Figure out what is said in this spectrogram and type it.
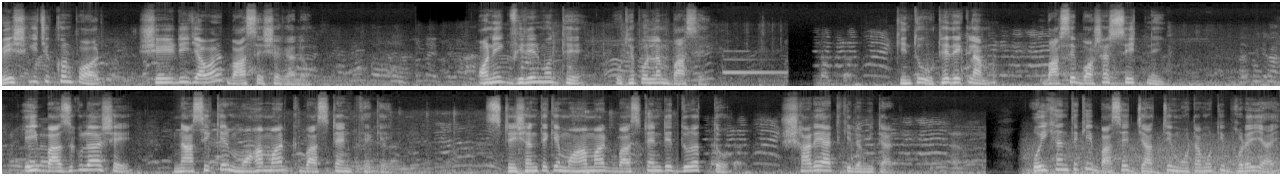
বেশ কিছুক্ষণ পর শিরডি যাওয়ার বাস এসে গেল। অনেক ভিড়ের মধ্যে উঠে পড়লাম বাসে। কিন্তু উঠে দেখলাম বাসে বসার সিট নেই। এই বাসগুলো আসে নাসিকের মহামার্গ বাস স্ট্যান্ড থেকে। স্টেশন থেকে মহামার্গ বাস স্ট্যান্ডের দূরত্ব সাড়ে আট কিলোমিটার। ওইখান থেকেই বাসের যাত্রী মোটামুটি ভরে যায়,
